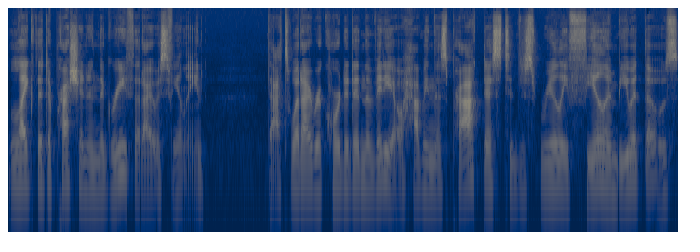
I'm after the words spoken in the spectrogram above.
like the depression and the grief that I was feeling. That's what I recorded in the video, having this practice to just really feel and be with those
